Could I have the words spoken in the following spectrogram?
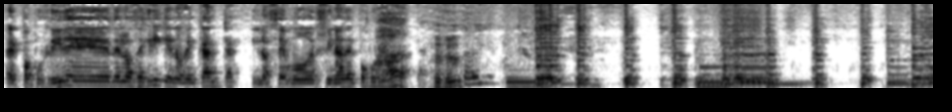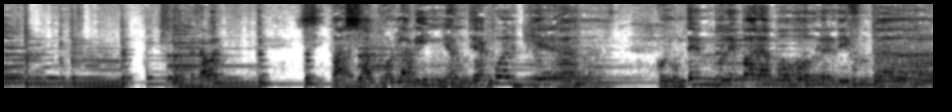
el popurrí de, de los de Gris, que nos encanta. Y lo hacemos al final del popurrí. Ah. Si pasa por la viña un día cualquiera, contemple para poder disfrutar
